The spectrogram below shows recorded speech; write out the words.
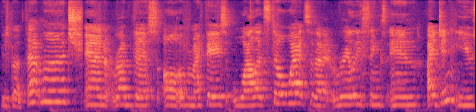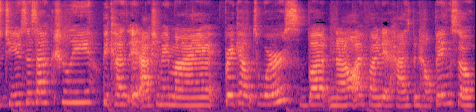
use about that much and rub this all over my face while it's still wet so that it really sinks in. I didn't used to use this actually because it actually made my breakouts worse but now I find it has been helping so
